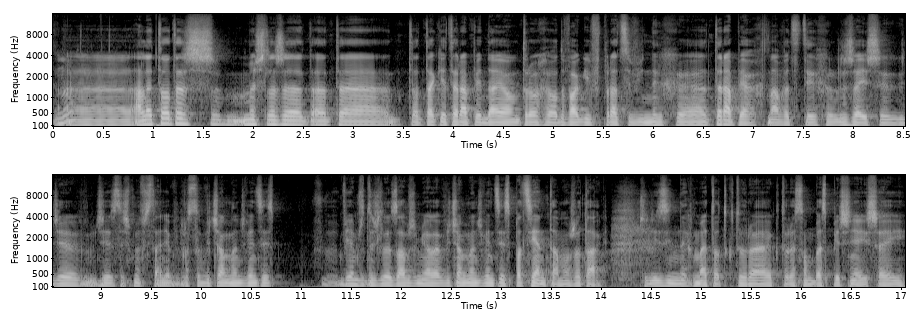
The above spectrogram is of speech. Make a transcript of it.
No, E, Ale to też myślę, że te, te, takie terapie dają trochę odwagi w pracy w innych e, terapiach, nawet tych lżejszych, gdzie, gdzie jesteśmy w stanie po prostu wyciągnąć więcej. Z, wiem, że to źle zabrzmi, ale wyciągnąć więcej z pacjenta, może tak. Czyli z innych metod, które, które są bezpieczniejsze i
